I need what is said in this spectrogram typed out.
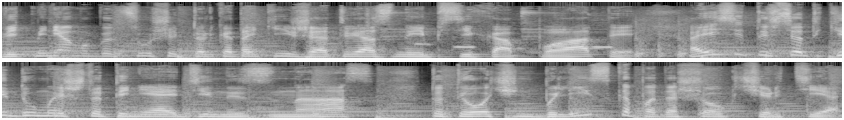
ведь меня могут слушать только такие же отвязные психопаты. А если ты все-таки думаешь, что ты не один из нас, то ты очень близко подошел к черте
